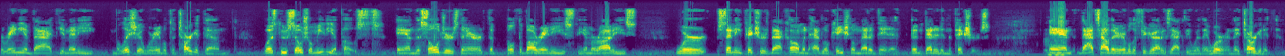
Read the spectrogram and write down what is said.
Iranian-backed Yemeni militia were able to target them was through social media posts. And the soldiers there, the, both the Bahrainis, the Emiratis, were sending pictures back home and had locational metadata embedded in the pictures. Mm-hmm. And that's how they're able to figure out exactly where they were, and they targeted them.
